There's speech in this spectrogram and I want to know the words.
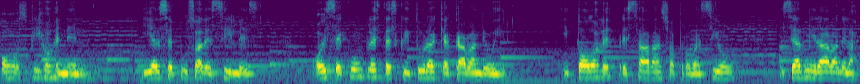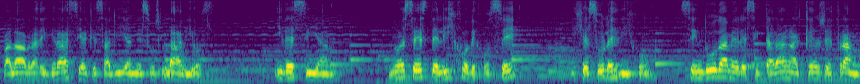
ojos fijos en él, y él se puso a decirles, hoy se cumple esta escritura que acaban de oír. Y todos le expresaban su aprobación y se admiraban de las palabras de gracia que salían de sus labios. Y decían, ¿no es este el hijo de José? Y Jesús les dijo, sin duda me recitarán aquel refrán,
